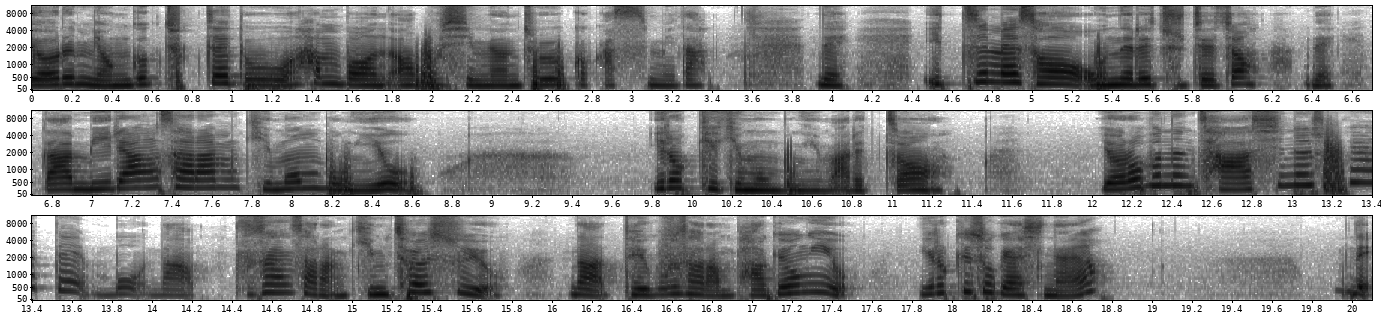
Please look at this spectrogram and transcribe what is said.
여름 연극 축제도 한번 와보시면 좋을 것 같습니다. 네. 이쯤에서 오늘의 주제죠. 네. 나 밀양 사람 김원봉이요. 이렇게 김원봉이 말했죠. 여러분은 자신을 소개할 때, 뭐, 나 부산 사람 김철수요. 나 대구 사람 박영희요. 이렇게 소개하시나요? 네,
